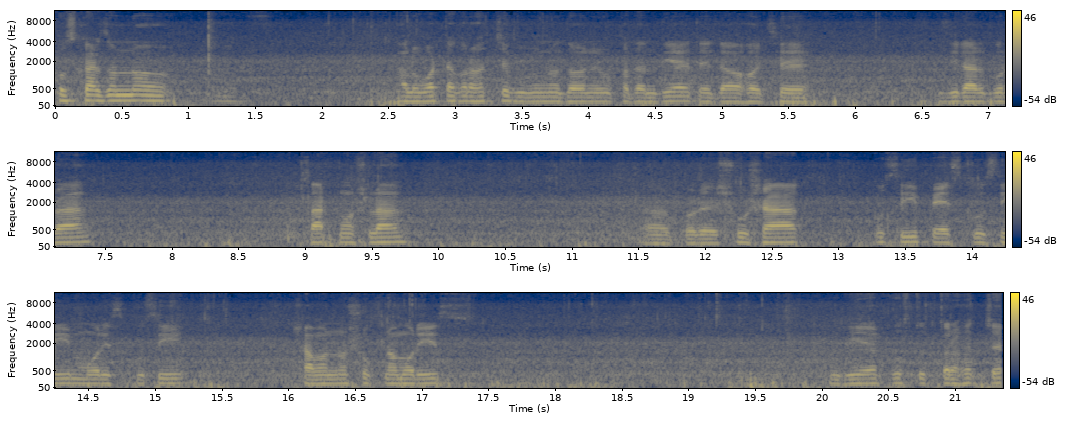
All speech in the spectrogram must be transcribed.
ফুচকার জন্য, আলু ভর্তা করা হচ্ছে, বিভিন্ন ধরনের উপাদান দিয়ে। এতে দেওয়া হয়েছে জিরার গুঁড়া, চাট মশলা, তারপরে শসা কুচি পেঁয়াজ কুচি, মরিচ কুচি, সামান্য শুকনো মরিচ দিয়ে প্রস্তুত করা হচ্ছে।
